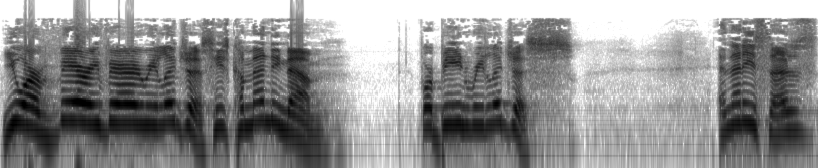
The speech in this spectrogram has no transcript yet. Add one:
You are very, very religious. He's commending them for being religious. And then he says,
